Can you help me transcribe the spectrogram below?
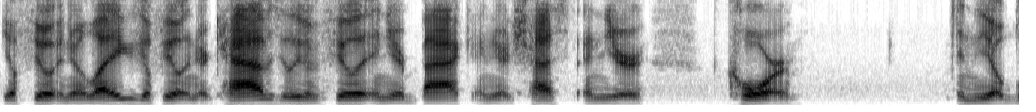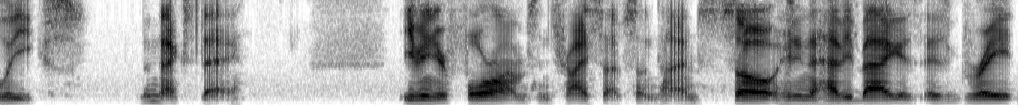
You'll feel it in your legs, you'll feel it in your calves, you'll even feel it in your back and your chest and your core in the obliques the next day. Even your forearms and triceps sometimes. So hitting the heavy bag is, is great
